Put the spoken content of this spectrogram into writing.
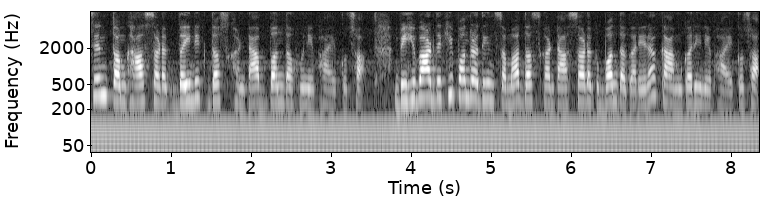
सिन सडक दैनिक दस घण्टा बन्द हुने भएको छ। बिहिबारदेखि पन्ध्र दिनसम्म दस घण्टा सडक बन्द गरेर काम गरिने भएको छ।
